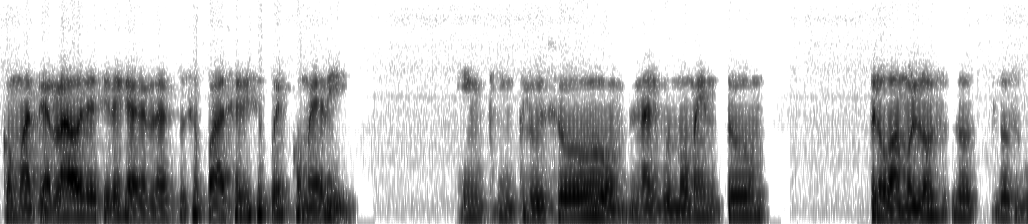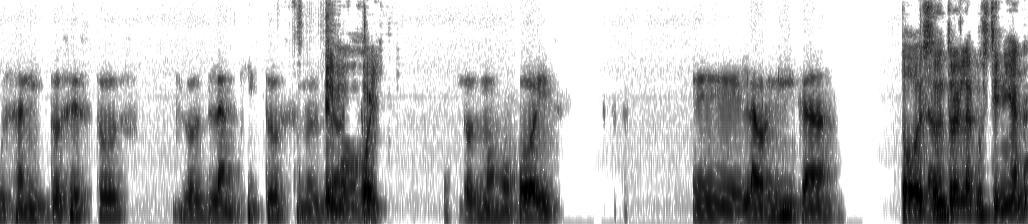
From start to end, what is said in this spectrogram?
como aterrado de decirle que verdad esto se puede hacer y se puede comer y incluso en algún momento probamos los, los, los gusanitos estos, los blanquitos. Los mojojoy. Los mojojoy, eh, la hormiga. ¿Todo esto dentro de la Agustiniana?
